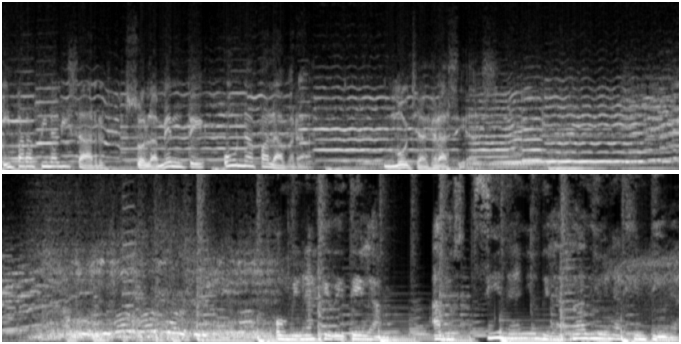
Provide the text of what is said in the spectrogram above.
Y para finalizar, solamente una palabra. Muchas gracias. Homenaje de Telam a los 100 años de la radio en Argentina.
